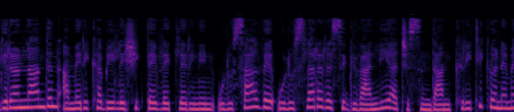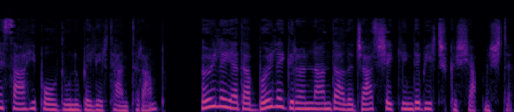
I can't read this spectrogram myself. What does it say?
Grönland'ın Amerika Birleşik Devletleri'nin ulusal ve uluslararası güvenliği açısından kritik öneme sahip olduğunu belirten Trump, öyle ya da böyle Grönland'ı alacağız şeklinde bir çıkış yapmıştı.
